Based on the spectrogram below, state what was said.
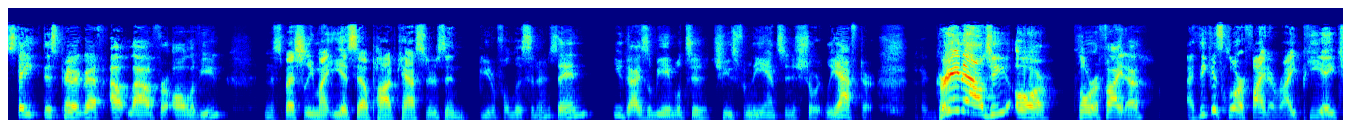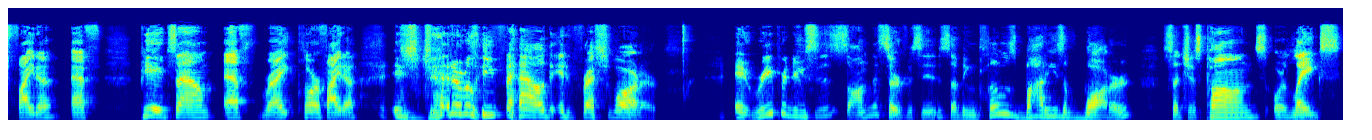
state this paragraph out loud for all of you, and especially my ESL podcasters and beautiful listeners. And you guys will be able to choose from the answers shortly after. Green algae or chlorophyta. I think it's chlorophyta, right? PH, phyta, F, PH sound, F, right? Chlorophyta is generally found in fresh water. It reproduces on the surfaces of enclosed bodies of water, such as ponds or lakes,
